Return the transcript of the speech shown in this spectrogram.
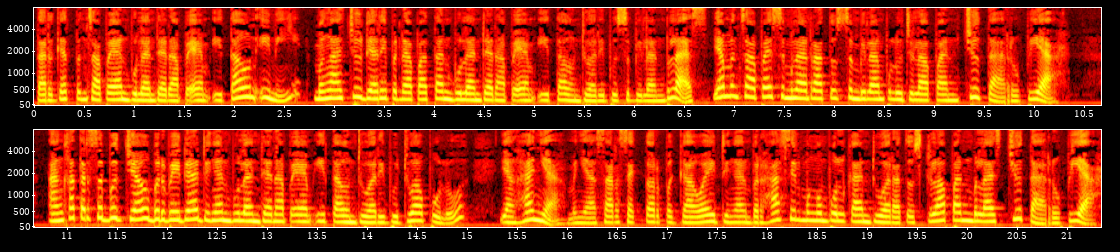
target pencapaian bulan dana PMI tahun ini mengacu dari pendapatan bulan dana PMI tahun 2019 yang mencapai 998 juta rupiah. Angka tersebut jauh berbeda dengan bulan dana PMI tahun 2020 yang hanya menyasar sektor pegawai dengan berhasil mengumpulkan 218 juta rupiah.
